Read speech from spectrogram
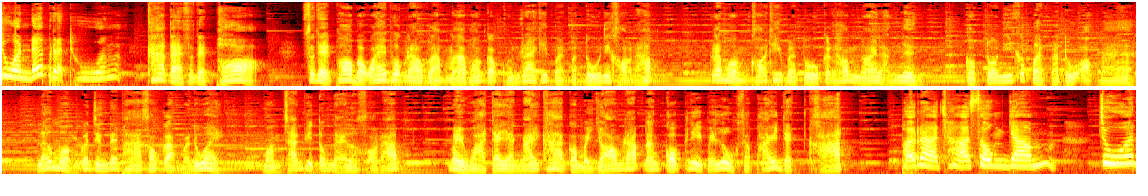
จวนได้ประท้วง ข้าแต่เสด็จพ่อ เสด็จพ่อบอกว่าให้พวกเรากลับมาพร้อมกับคนแรกที่เปิดประตูนี่ขอรับ กระหม่อมเคาะที่ประตูกระท่อมน้อยหลังหนึ่ง กบตัวนี้ก็เปิดประตูออกมา แล้วหม่อมก็จึงได้พาเขากลับมาด้วย หม่อมฉันผิดตรงไหนเหรอขอรับ ไม่ว่าจะยังไงข้าก็ไม่ยอมรับนางกบนี่เป็นลูกสะใภ้เด็ดขาด พระราชาทรงย้ำ จวน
